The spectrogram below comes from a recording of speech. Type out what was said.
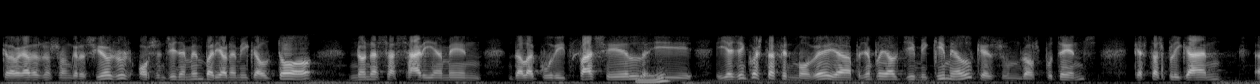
que de vegades no són graciosos o senzillament variar una mica el to, no necessàriament de l'acudit fàcil, Mhm. i, i hi ha gent que ho està fent molt bé. Hi ha, per exemple, hi ha el Jimmy Kimmel, que és un dels potents, que està explicant eh,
